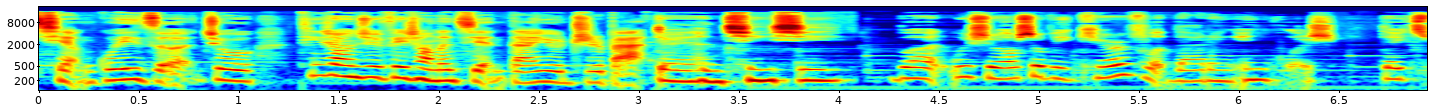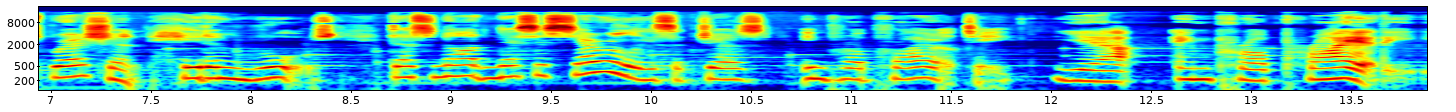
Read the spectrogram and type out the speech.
潜规则就听上去非常的简单又直白。对，很清晰。But we should also be careful that in English, the expression hidden rules does not necessarily suggest impropriety. Yeah, impropriety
